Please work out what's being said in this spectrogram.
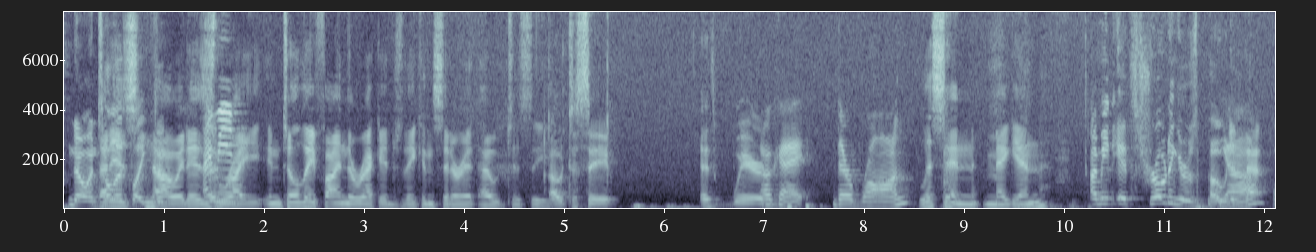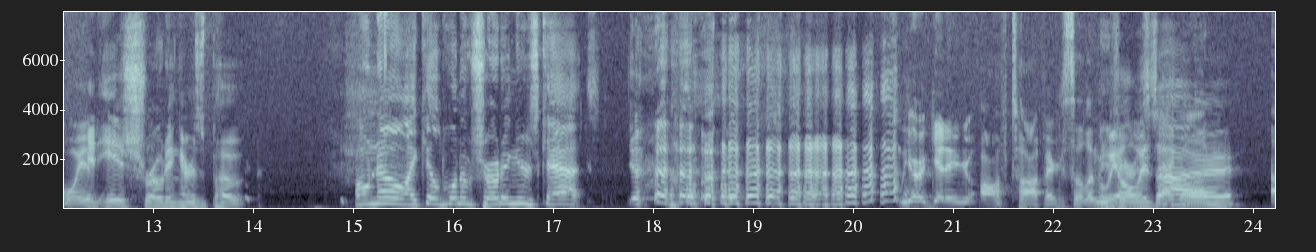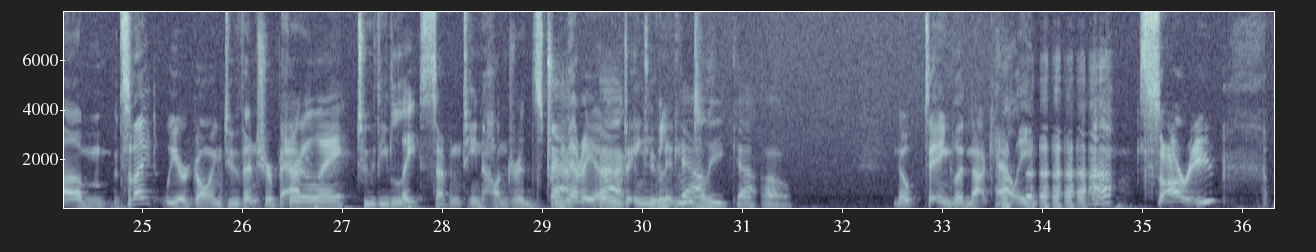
No, until That it's is like no, the- it is I mean- right. Until they find the wreckage, they consider it out to sea. out to sea. It's weird. okay, they're wrong. Listen, Megan, I mean, it's Schrodinger's boat Yeah? at that point. it is Schrodinger's boat. Oh no! I killed one of Schrodinger's cats. we are getting off topic, so let me We always back are. on. Tonight we are going to venture back Truly. to the late 1700s to Back- merry old England. To Cali, Ca- oh, Nope, to England, not Cali. Sorry.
